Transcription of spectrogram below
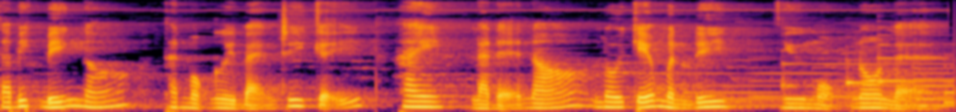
ta biết biến nó thành một người bạn tri kỷ hay là để nó lôi kéo mình đi như một nô lệ.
